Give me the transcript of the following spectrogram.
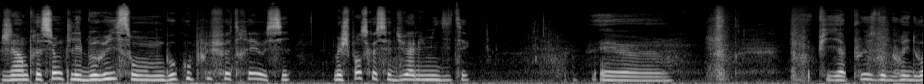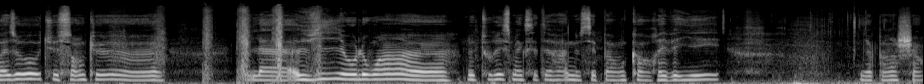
J'ai l'impression que les bruits sont beaucoup plus feutrés aussi. Mais je pense que c'est dû à l'humidité. Et, euh, puis il y a plus de bruit d'oiseaux. Tu sens que euh, la vie au loin, le tourisme, etc., ne s'est pas encore réveillé. Il n'y a pas un chat.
